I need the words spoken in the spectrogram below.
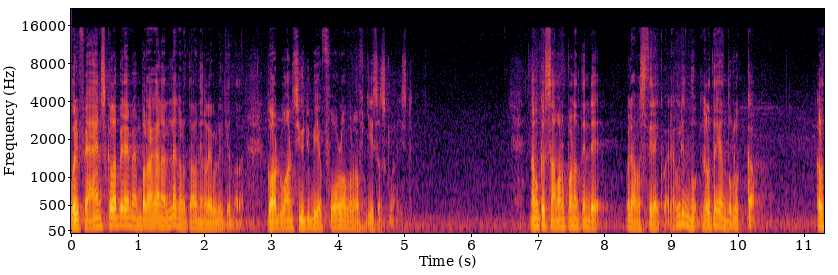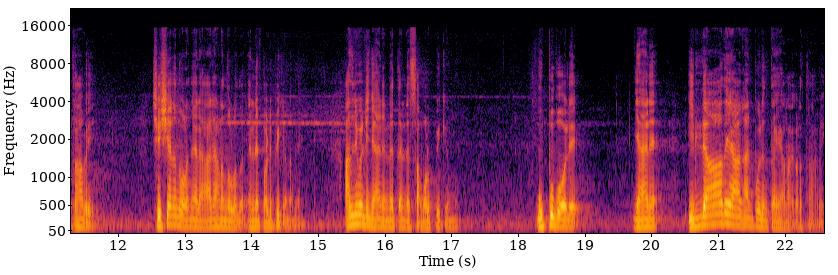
ഒരു ഫാൻസ് ക്ലബിലെ മെമ്പറാകാനല്ല കർത്താവ് നിങ്ങളെ വിളിക്കുന്നത്. God wants you to be a follower of Jesus Christ നമുക്ക് സമർപ്പണത്തിന്റെ ഒരവസ്ഥയിലേക്ക് വരാം. ഒരു ഹൃദയ നുറുക്കം. കർത്താവേ ശിഷ്യൻ എന്ന് പറഞ്ഞാൽ ആരാണെന്നുള്ളത് എന്നെ പഠിപ്പിക്കണമേ. അതിനുവേണ്ടി ഞാൻ എന്നെ തന്നെ സമർപ്പിക്കുന്നു. ഉപ്പ് പോലെ ഞാൻ ഇല്ലാതെയാകാൻ പോലും തയ്യാറാണ് കർത്താവേ.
